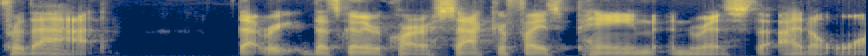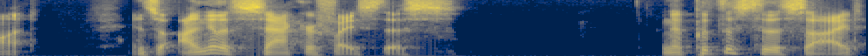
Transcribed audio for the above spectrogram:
for that, that re- that's going to require sacrifice, pain, and risk that I don't want, and so I'm going to sacrifice this. I'm going to put this to the side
